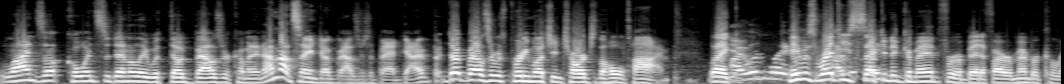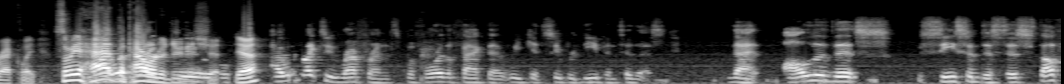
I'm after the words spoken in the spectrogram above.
lines up coincidentally with Doug Bowser coming in. I'm not saying Doug Bowser's a bad guy, but Doug Bowser was pretty much in charge the whole time. Like like he was Reggie's second in command for a bit, if I remember correctly. So he had the power like to do this shit. Yeah. I would like to reference before the fact that we get super deep into this that all of this cease and desist stuff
